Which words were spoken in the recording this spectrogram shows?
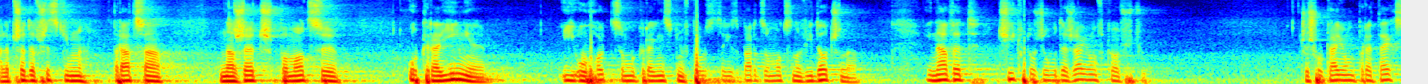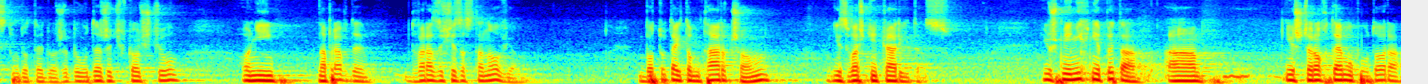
ale przede wszystkim praca na rzecz pomocy Ukrainie i uchodźcom ukraińskim w Polsce jest bardzo mocno widoczna. I nawet ci, którzy uderzają w Kościół, czy szukają pretekstu do tego, żeby uderzyć w Kościół, oni naprawdę dwa razy się zastanowią, bo tutaj tą tarczą jest właśnie Caritas. Już mnie nikt nie pyta, a jeszcze rok temu, półtora,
